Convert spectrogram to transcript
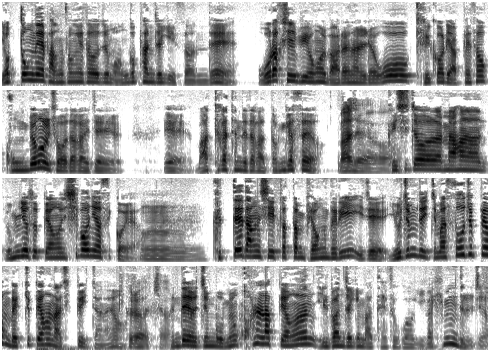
옆 동네 방송에서 좀 언급한 적이 있었는데 오락실 비용을 마련하려고 길거리 앞에서 공병을 주워다가 이제 예 마트 같은 데다가 넘겼어요. 맞아요. 그 시절에 한 음료수 병은 10원이었을 거예요. 음, 그때 당시 있었던 병들이 이제 요즘도 있지만 소주병, 맥주병은 아직도 있잖아요. 그렇죠. 근데 요즘 보면 콜라병은 일반적인 마트에서 구하기가 힘들죠.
